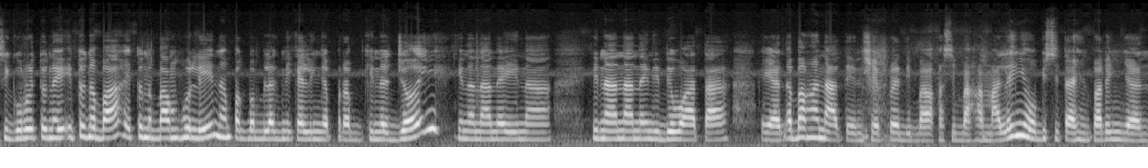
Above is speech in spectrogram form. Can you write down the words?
Siguro ito na, ito na ba? Ito na ba ang huli ng pagbablog ni Kalingap Rab kina Joy? Kina nanay na, kina nanay ni Diwata? Ayan, abangan natin. Syempre, di ba? Kasi baka malay nyo, bisitahin pa rin yan.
